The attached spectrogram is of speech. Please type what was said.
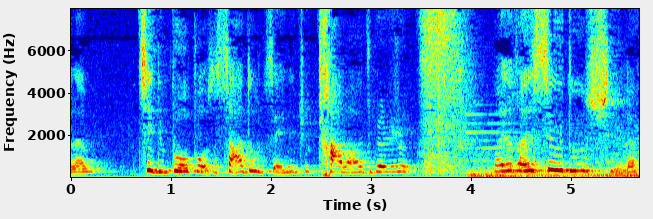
了。亲的啥都在的，就这个人，我就把手都碎了。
